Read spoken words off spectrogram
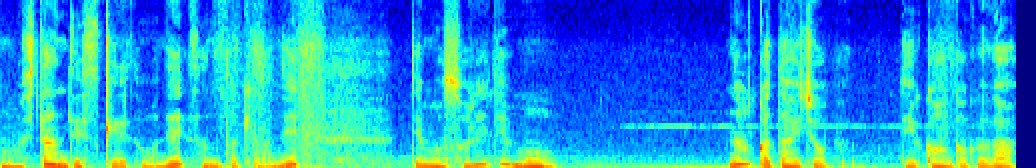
もしたんですけれどもねその時はねでもそれでもなんか大丈夫っていう感覚が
